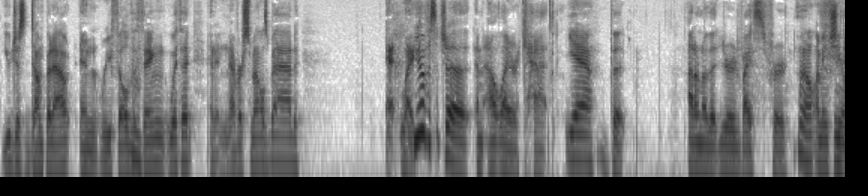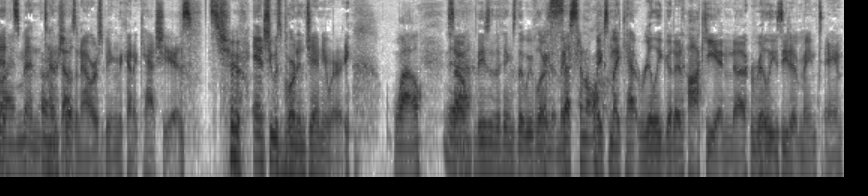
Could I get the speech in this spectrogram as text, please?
you just dump it out and refill the thing with it, and it never smells bad. Eh, Like You have such a an outlier cat yeah, that I don't know that your advice for Well, I mean, she did spend ten thousand hours being the kind of cat she is, It's true. and she was born in January. Wow. So these are the things that we've learned that makes, makes my cat really good at hockey and uh, real easy to maintain.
